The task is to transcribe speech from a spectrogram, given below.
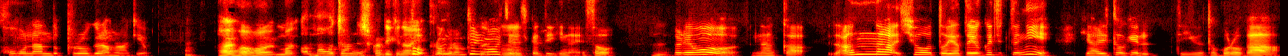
高難度プログラムなわけよ。はいはいはい。まあ、真央ちゃんにしかできないそうプログラム。本当に真央ちゃんしかできない、そう、うんそれをなんかあんなショートやった翌日にやり遂げるっていうところが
